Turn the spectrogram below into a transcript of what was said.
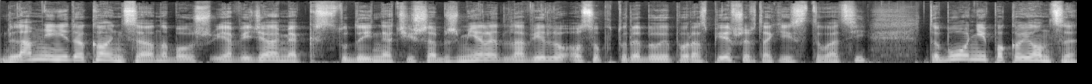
Dla mnie nie do końca, no bo już ja wiedziałem, jak studyjna cisza brzmi, ale dla wielu osób, które były po raz pierwszy w takiej sytuacji, to było niepokojące.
